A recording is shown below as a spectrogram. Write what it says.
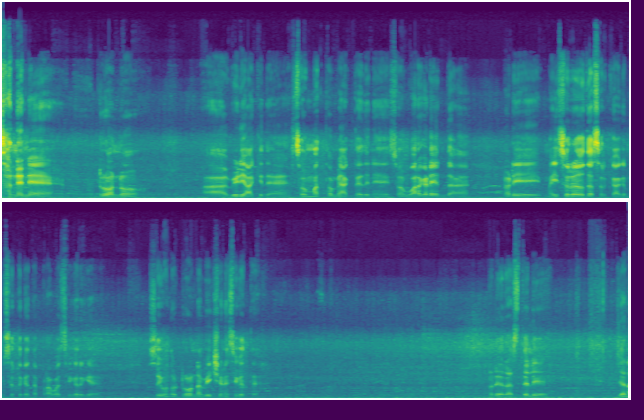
ಸೊ ನಿನ್ನೆ ಡ್ರೋನು ವಿಡಿಯೋ ಹಾಕಿದೆ. ಸೊ ಮತ್ತೊಮ್ಮೆ ಹಾಕ್ತಾ ಇದ್ದೀನಿ. ಸೊ ಹೊರಗಡೆಯಿಂದ ನೋಡಿ, ಮೈಸೂರು ದಸರಕ್ಕೆ ಆಗಮಿಸಿರ್ತಕ್ಕಂಥ ಪ್ರವಾಸಿಗರಿಗೆ ಸೊ ಈ ಒಂದು ಡ್ರೋನ್ನ ವೀಕ್ಷಣೆ ಸಿಗುತ್ತೆ. ನೋಡಿ ರಸ್ತೆಯಲ್ಲಿ ಜನ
